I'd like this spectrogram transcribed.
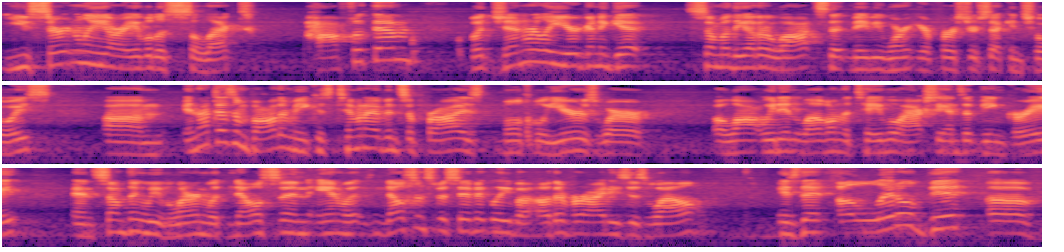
you certainly are able to select hops with them but generally you're going to get some of the other lots that maybe weren't your first or second choice. Um, and that doesn't bother me because tim and i have been surprised multiple years where a lot we didn't love on the table actually ends up being great. And something we've learned with Nelson and with Nelson specifically, but other varieties as well, is that a little bit of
